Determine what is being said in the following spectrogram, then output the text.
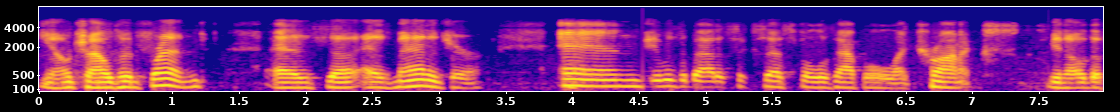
you know childhood friend, as uh, as manager, and it was about as successful as Apple Electronics. You know the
